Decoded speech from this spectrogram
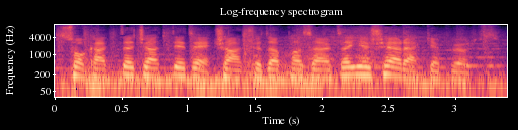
sokakta, caddede, çarşıda, pazarda yaşayarak yapıyoruz.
